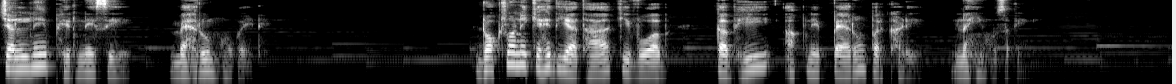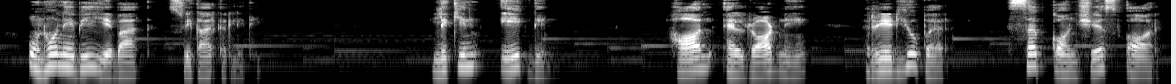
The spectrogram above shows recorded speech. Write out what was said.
चलने फिरने से महरूम हो गए थे। डॉक्टरों ने कह दिया था कि वो अब कभी अपने पैरों पर खड़े नहीं हो सकेंगे। उन्होंने भी ये बात स्वीकार कर ली थी। लेकिन एक दिन हॉल एलरॉड ने रेडियो पर सबकॉन्शियस और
